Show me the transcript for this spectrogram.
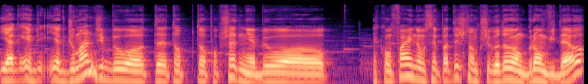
jak, jak, jak Jumanji było, te, to, to poprzednie było taką fajną, sympatyczną, przygodową grą wideo,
